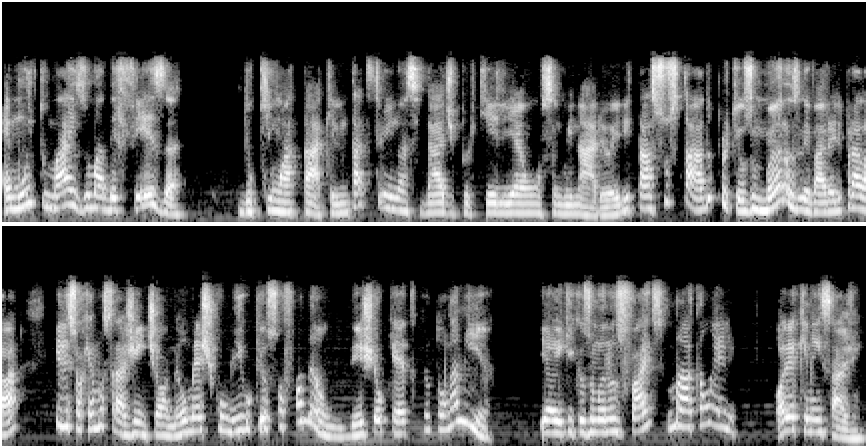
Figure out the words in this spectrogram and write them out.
É muito mais uma defesa do que um ataque. Ele não tá destruindo a cidade porque ele é um sanguinário. Ele tá assustado porque os humanos levaram ele para lá. ele só quer mostrar, gente, ó, não mexe comigo que eu sou fodão. Deixa eu quieto que eu tô na minha. E aí o que, que os humanos faz? Matam ele. Olha que mensagem.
